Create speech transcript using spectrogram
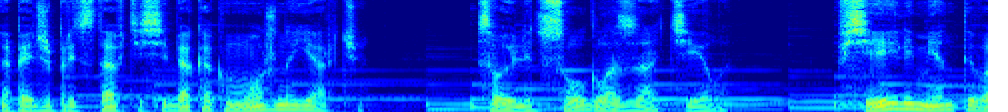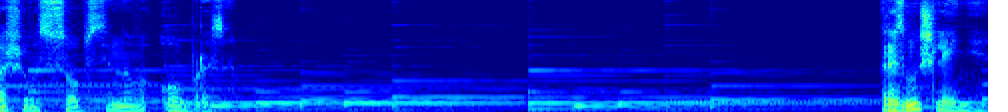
Опять же, представьте себя как можно ярче. Свое лицо, глаза, тело. Все элементы вашего собственного образа. Размышления.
